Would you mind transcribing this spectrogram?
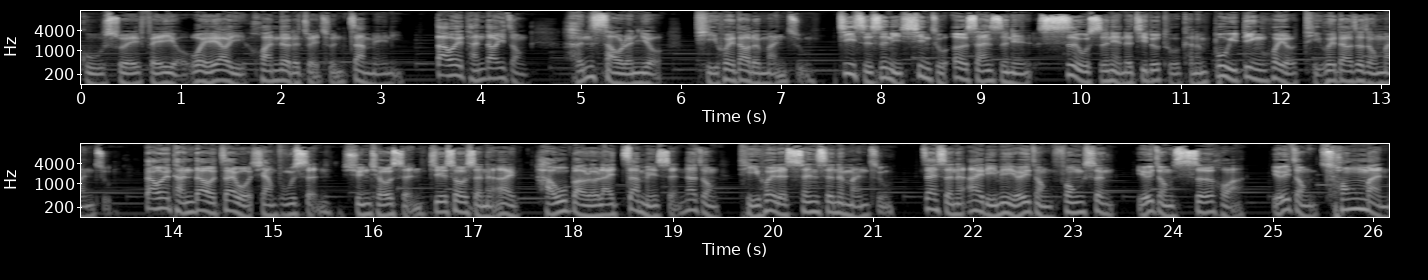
骨髓肥油，我也要以欢乐的嘴唇赞美你。”大卫谈到一种很少人有体会到的满足。即使是你信主二三十年、四五十年的基督徒，可能不一定会有体会到这种满足。大卫谈到，在我降服神、寻求神、接受神的爱，毫无保留来赞美神，那种体会的深深的满足，在神的爱里面有一种丰盛，有一种奢华，有一种充满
